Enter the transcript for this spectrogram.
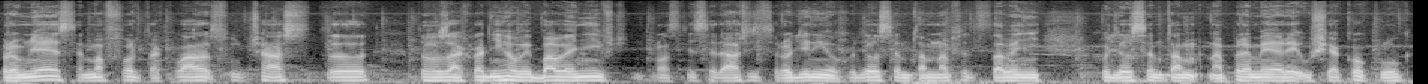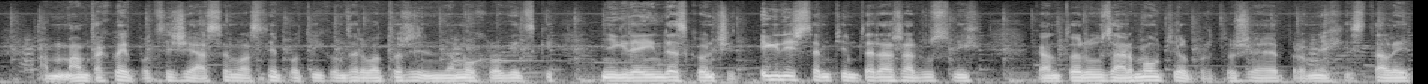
pro mě je semafor taková součást eh, toho základního vybavení, vlastně se dá říct rodinného. Chodil jsem tam na představení, chodil jsem tam na premiéry už jako kluk a mám takový pocit, že já jsem vlastně po té konzervatoři nemohl logicky nikde jinde skončit. I když jsem tím teda řadu svých kantorů zarmoutil, protože pro mě chystali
